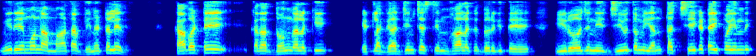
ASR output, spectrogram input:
మీరేమో నా మాట వినటలేదు. కాబట్టే కదా దొంగలకి ఇట్లా గర్జించే సింహాలకు దొరికితే ఈ రోజు నీ జీవితం ఎంత చీకటైపోయింది.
